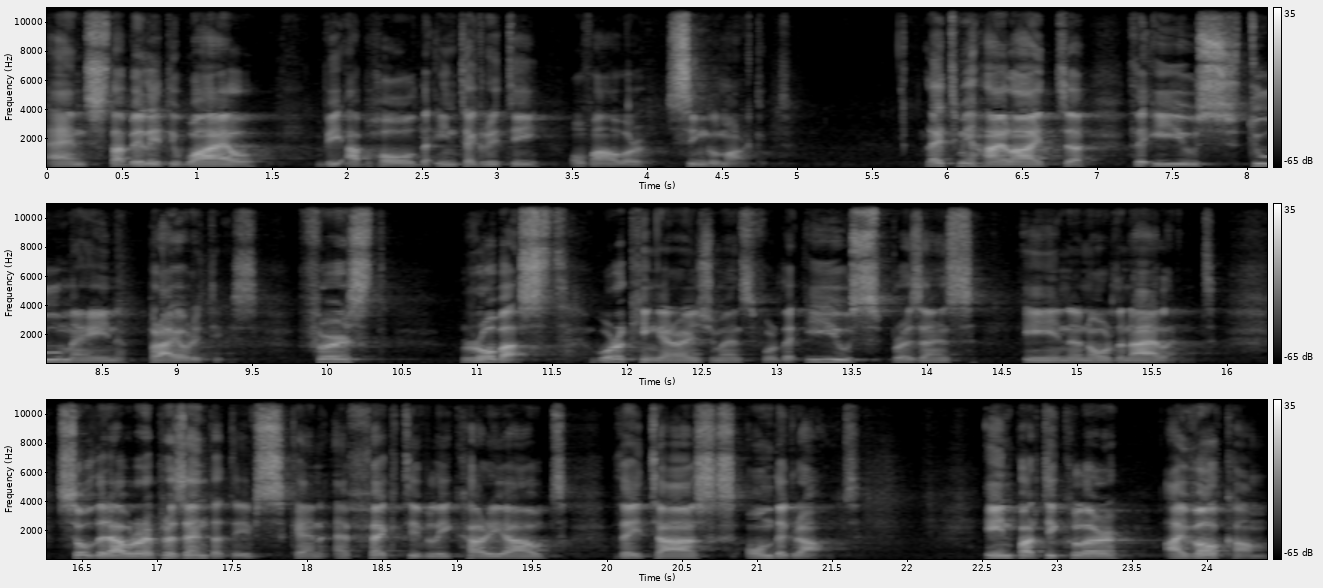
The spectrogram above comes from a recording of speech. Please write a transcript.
and stability while we uphold the integrity of our single market. Let me highlight uh, the EU's two main priorities. First, robust working arrangements for the EU's presence in Northern Ireland so that our representatives can effectively carry out their tasks on the ground. In particular, I welcome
